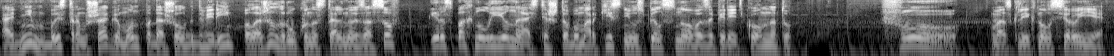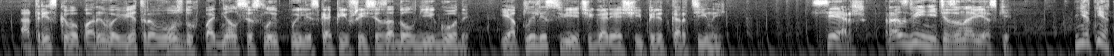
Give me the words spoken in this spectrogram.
Одним быстрым шагом он подошел к двери, положил руку на стальной засов и распахнул ее Насте, чтобы маркиз не успел снова запереть комнату. «Фу!» – воскликнул Серуе. От резкого порыва ветра в воздух поднялся слой пыли, скопившийся за долгие годы. и оплыли свечи, горящие перед картиной. «Серж, раздвините занавески!» «Нет-нет!»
